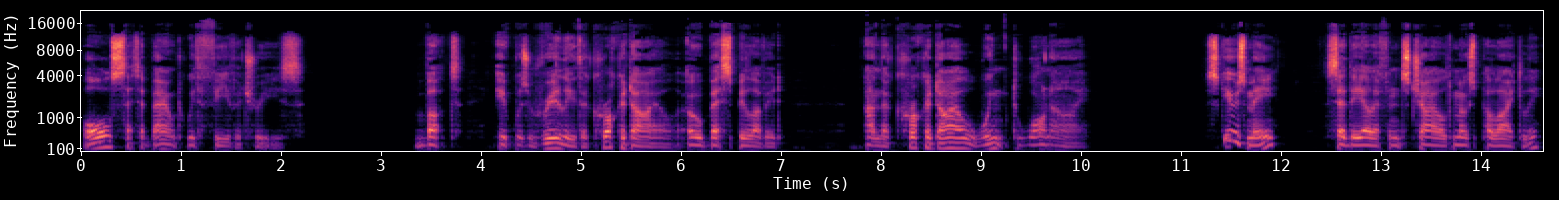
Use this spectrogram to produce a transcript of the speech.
all set about with fever trees. But it was really the crocodile, O best beloved, and the crocodile winked one eye. Excuse me, said the elephant's child most politely,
